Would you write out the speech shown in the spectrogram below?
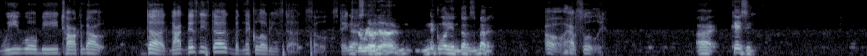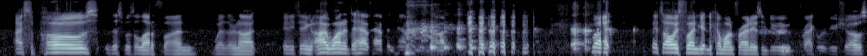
We will be talking about Doug, not Disney's Doug, but Nickelodeon's Doug. So stay tuned. Yes, The real Doug. Nickelodeon Doug's better. Oh, absolutely. All right. Casey. I suppose this was a lot of fun, whether or not anything I wanted to have happen happened or not. but it's always fun getting to come on Fridays and do bracket review shows.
